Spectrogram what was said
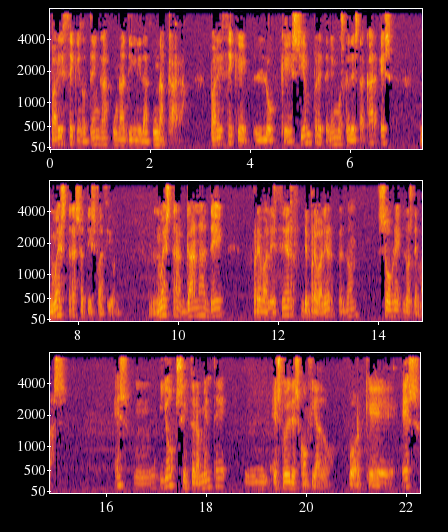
parece que no tenga una dignidad, una cara. Parece que lo que siempre tenemos que destacar es nuestra satisfacción, nuestra gana de prevalecer, de prevaler, perdón, sobre los demás. Es, mm, yo sinceramente mm, estoy desconfiado porque es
